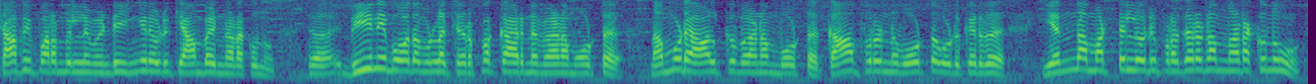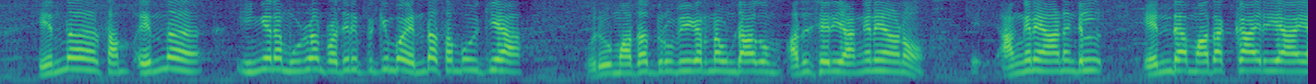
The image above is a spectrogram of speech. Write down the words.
ഷാഫി പറമ്പിലിന് വേണ്ടി ഇങ്ങനെ ഒരു ക്യാമ്പയിൻ നടക്കുന്നു. ദീനി ദീനിബോധമുള്ള ചെറുപ്പക്കാരന് വേണം വോട്ട്. നമ്മുടെ ആൾക്ക് വേണം വോട്ട്. കാഫറിന് വോട്ട് കൊടുക്കരുത്. എന്ന മട്ടിൽ ഒരു പ്രചരണം നടക്കുന്നു. എന്ന് എന്ന് ഇങ്ങനെ മുഴുവൻ പ്രചരിപ്പിക്കുമ്പോൾ എന്താ സംഭവിക്കുക? ഒരു മതധ്രുവീകരണം ഉണ്ടാകും. അത് ശരി അങ്ങനെയാണോ? അങ്ങനെയാണെങ്കിൽ എന്റെ മതക്കാരിയായ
